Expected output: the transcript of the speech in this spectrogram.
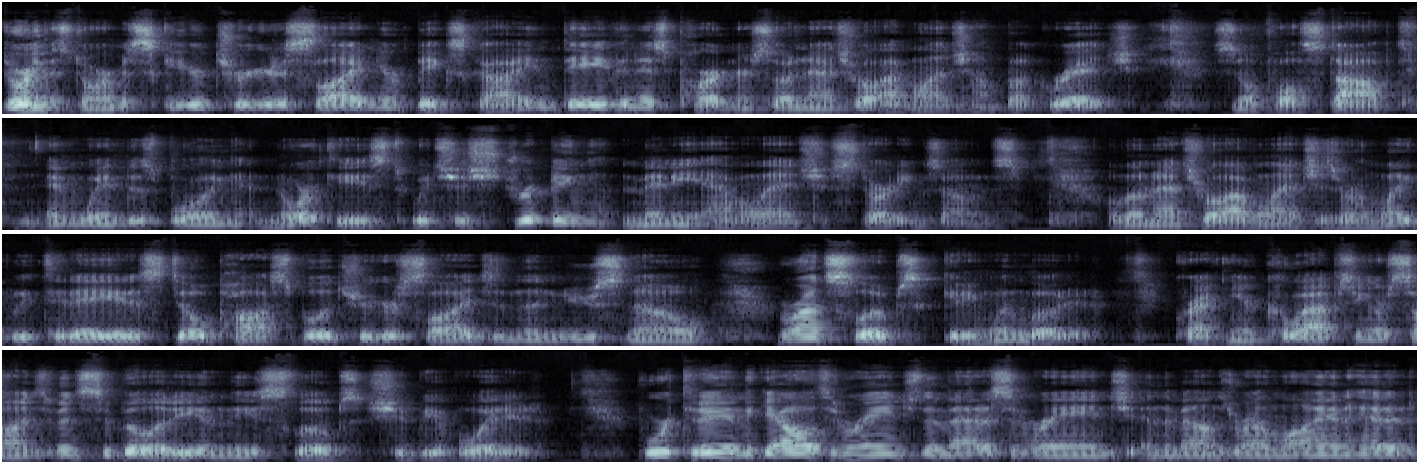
During the storm, a skier triggered a slide near Big Sky, and Dave and his partner saw a natural avalanche on Buck Ridge. Snowfall stopped, and wind is blowing northeast, which is stripping many avalanche starting zones. Although natural avalanches are unlikely today, it is still possible to trigger slides in the new snow or on slopes getting wind loaded. Cracking or collapsing are signs of instability, and these slopes should be avoided. For today in the Gallatin Range, the Madison Range, and the mountains around Lionhead,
